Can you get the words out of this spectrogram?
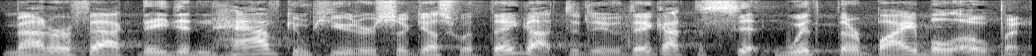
Matter of fact, they didn't have computers, so guess what they got to do? They got to sit with their Bible open.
